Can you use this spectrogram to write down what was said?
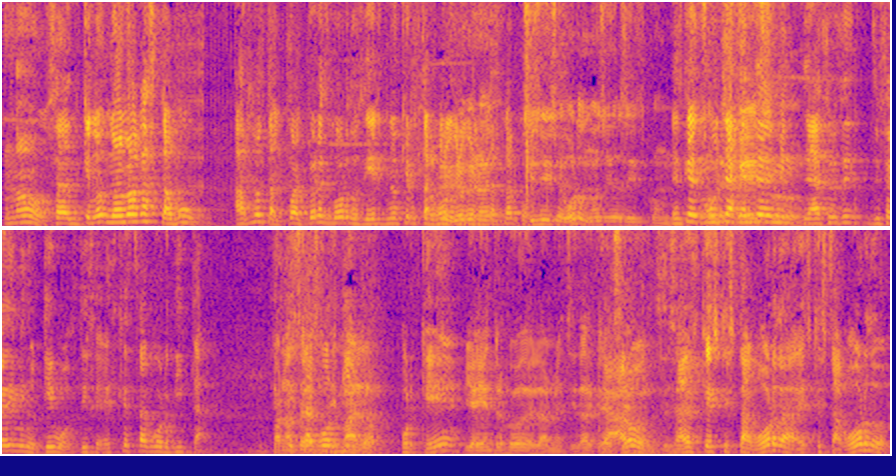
no, o sea, que no, no lo hagas tabú. Hazlo tal cual, tú eres gordo, si eres- no quieres estar gordo, creo que quieres no estar es, flaco. sí se dice gordo, ¿no? Sí, así con Es que mucha gente hace usa diminutivos, dice, es que está gordita. Para es no que está gordito. mal. ¿Por qué? Y ahí entra el juego de la honestidad. Que Claro. ¿sabes qué? Es que está gorda, es que está gordo.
